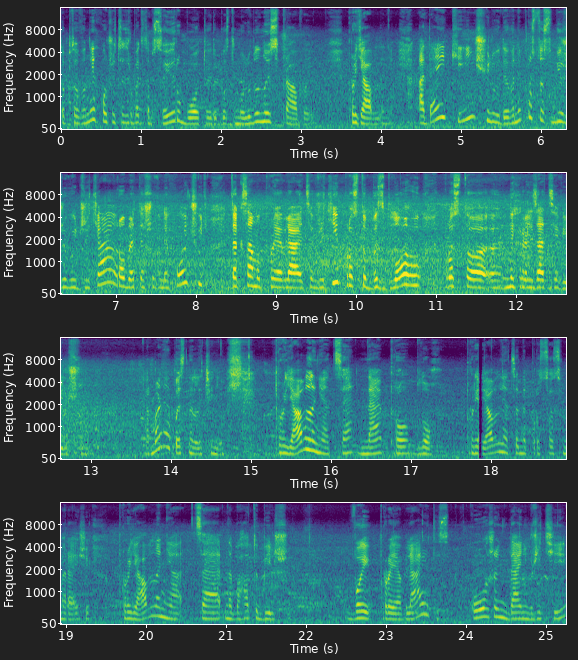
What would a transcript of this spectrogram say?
Тобто вони хочуть це зробити там своєю роботою, допустимо, улюбленою справою, проявлення. А деякі інші люди вони просто собі живуть життя, роблять те, що вони хочуть, так само проявляються в житті, просто без блогу, просто е, в них реалізація в іншому. Нормально я чи ні? Проявлення це не про блог. Проявлення це не про соцмережі. Проявлення це набагато більше. Ви проявляєтесь кожен день в житті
